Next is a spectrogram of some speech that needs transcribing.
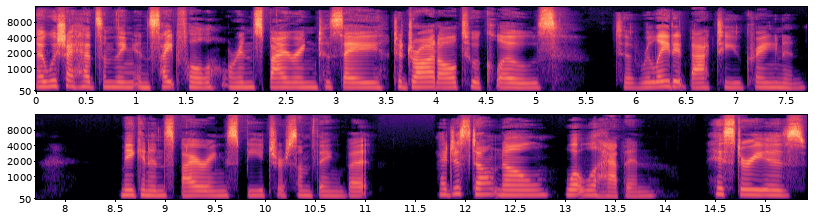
I wish I had something insightful or inspiring to say to draw it all to a close, to relate it back to Ukraine and make an inspiring speech or something, but I just don't know what will happen. History is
